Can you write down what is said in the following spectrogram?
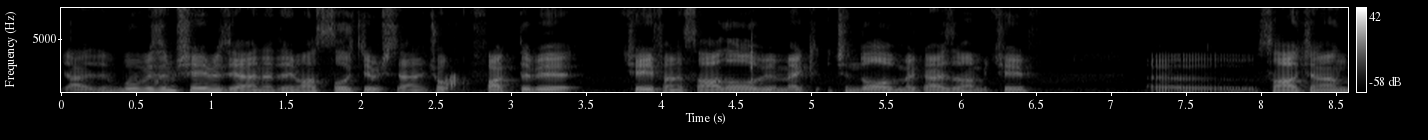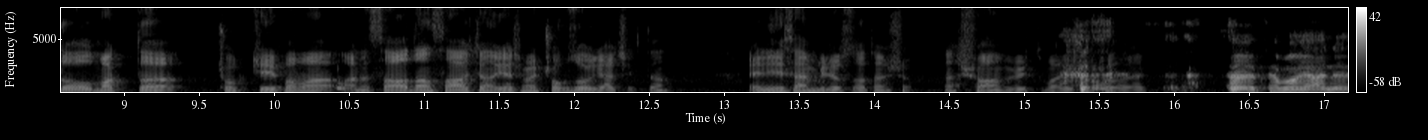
yani bu bizim şeyimiz ya ne diyeyim hastalık gibi işte yani çok farklı bir keyif hani sahada olabilmek, içinde olabilmek her zaman bir keyif. Ee, sağ kenarında olmak da çok keyif ama hani sağdan sağ kenara geçmek çok zor gerçekten. En iyi sen biliyorsun zaten şu, şu an büyük ihtimalle olarak. evet ama yani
